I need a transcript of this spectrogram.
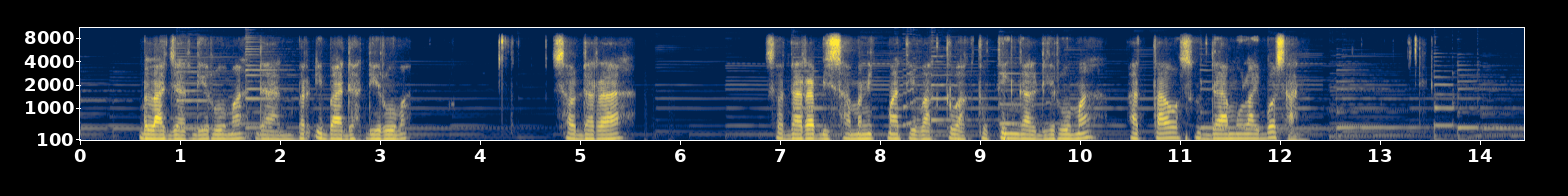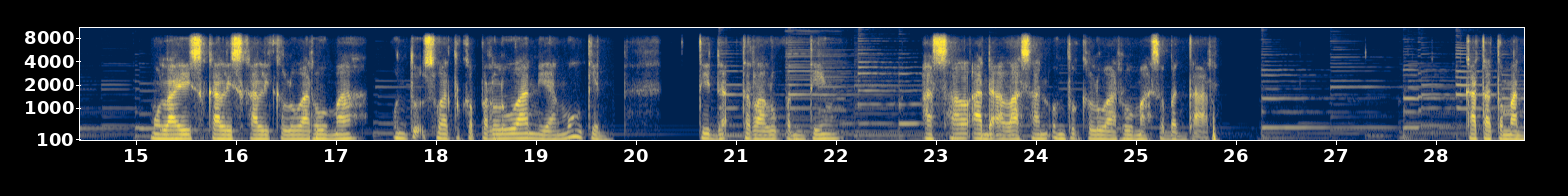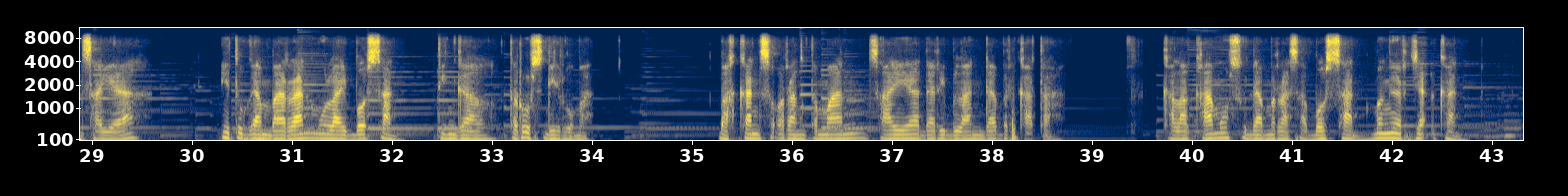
belajar di rumah, dan beribadah di rumah? Saudara, saudara bisa menikmati waktu-waktu tinggal di rumah atau sudah mulai bosan? Mulai sekali-sekali keluar rumah untuk suatu keperluan yang mungkin tidak terlalu penting, asal ada alasan untuk keluar rumah sebentar. Kata teman saya, itu gambaran mulai bosan tinggal terus di rumah. Bahkan seorang teman saya dari Belanda berkata, kalau kamu sudah merasa bosan mengerjakan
